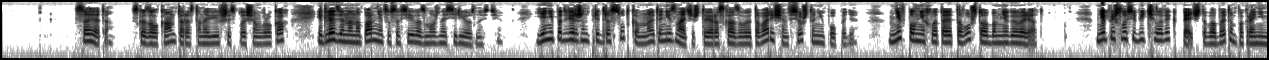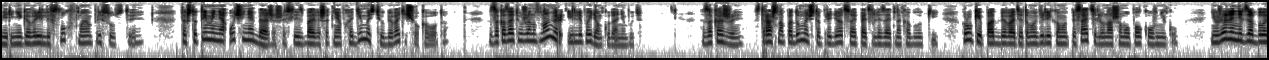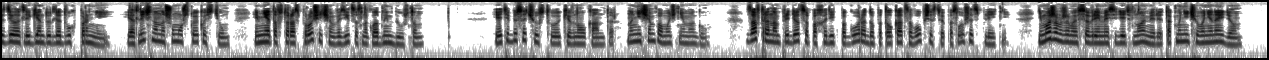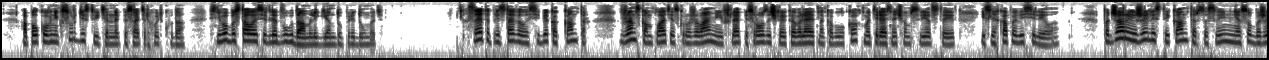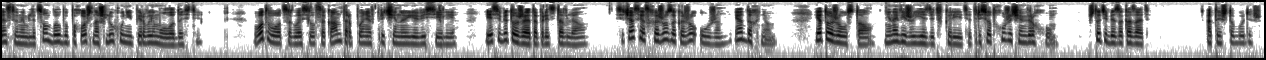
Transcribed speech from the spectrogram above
«Саэта», — сказал Кантор, остановившись плащом в руках и глядя на напарницу со всей возможной серьезностью. «Я не подвержен предрассудкам, но это не значит, что я рассказываю товарищам все, что не попадя. Мне вполне хватает того, что обо мне говорят. Мне пришлось убить человек пять, чтобы об этом, по крайней мере, не говорили вслух в моем присутствии. Так что ты меня очень обяжешь, если избавишь от необходимости убивать еще кого-то. Заказать ужин в номер или пойдем куда-нибудь? Закажи. Страшно подумать, что придется опять влезать на каблуки. Руки подбивать этому великому писателю, нашему полковнику. Неужели нельзя было сделать легенду для двух парней? Я отлично ношу мужской костюм, и мне это в сто раз проще, чем возиться с накладным бюстом. «Я тебе сочувствую», — кивнул Кантер, — «но ничем помочь не могу. Завтра нам придется походить по городу, потолкаться в обществе, послушать сплетни. Не можем же мы все время сидеть в номере, так мы ничего не найдем. А полковник Сур действительно писатель хоть куда. С него бы стало и для двух дам легенду придумать. Саэта представила себе, как Кантор в женском платье с кружевами и в шляпе с розочкой ковыляет на каблуках, матерясь, на чем свет стоит, и слегка повеселела. Поджарый и жилистый Кантер со своим не особо женственным лицом был бы похож на шлюху не первой молодости. «Вот-вот», — согласился Кантер, поняв причину ее веселья. «Я себе тоже это представлял. Сейчас я схожу, закажу ужин и отдохнем. Я тоже устал. Ненавижу ездить в карете. Трясет хуже, чем верхом. Что тебе заказать?» «А ты что будешь?»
